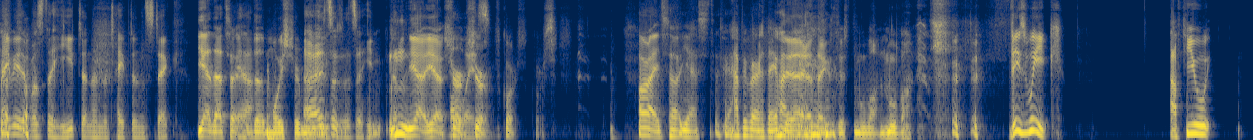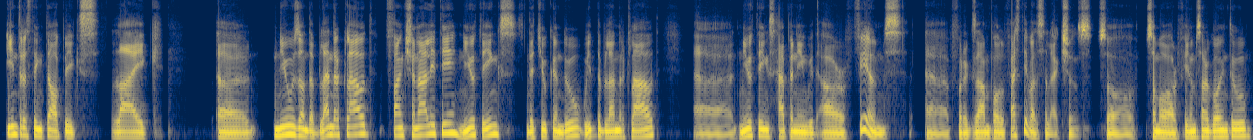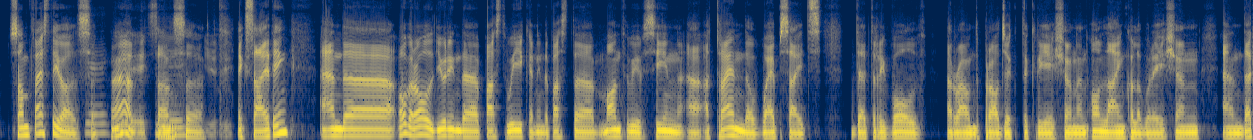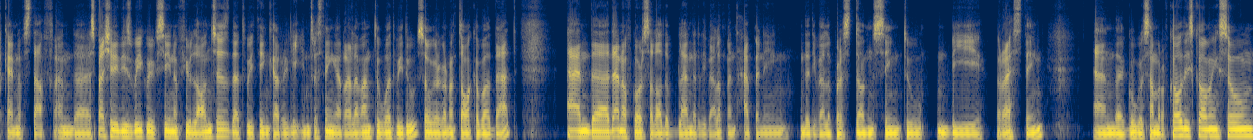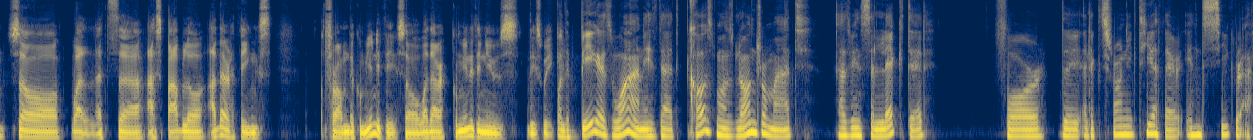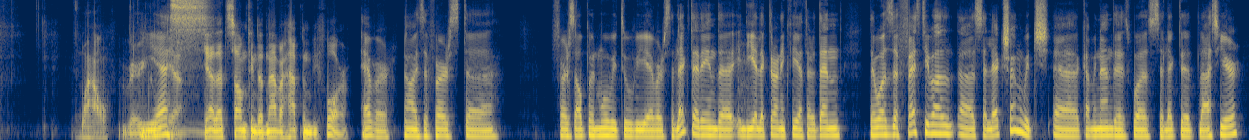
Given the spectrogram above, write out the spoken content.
Maybe it was the heat and then the tape didn't stick. yeah, that's a, Yeah. the moisture. Uh, it's, a, it's a heat. yeah, yeah, sure, Always. sure, of course, of course. All right. So, yes. Happy birthday. Yeah, yeah, thanks. Just move on, move on. This week, a few interesting topics like uh, news on the Blender Cloud functionality, new things that you can do with the Blender Cloud, uh, new things happening with our films. Uh, for example, festival selections. So some of our films are going to some festivals. Ah, Yay. sounds uh, exciting. And uh, overall, during the past week and in the past uh, month, we've seen uh, a trend of websites that revolve around project creation and online collaboration and that kind of stuff. And uh, especially this week, we've seen a few launches that we think are really interesting and relevant to what we do. So we're going to talk about that. And uh, then, of course, a lot of Blender development happening. The developers don't seem to be resting. And uh, Google Summer of Code is coming soon. So, well, let's uh, ask Pablo other things from the community. So, what are community news this week? Well, the biggest one is that Cosmos Laundromat has been selected for the electronic theater in SIGGRAPH. Wow. Very Yes. Yeah, that's something that never happened before. Ever. No, it's the first uh, first open movie to be ever selected in the in the electronic theater. Then there was the festival uh, selection, which uh, Caminandes was selected last year.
